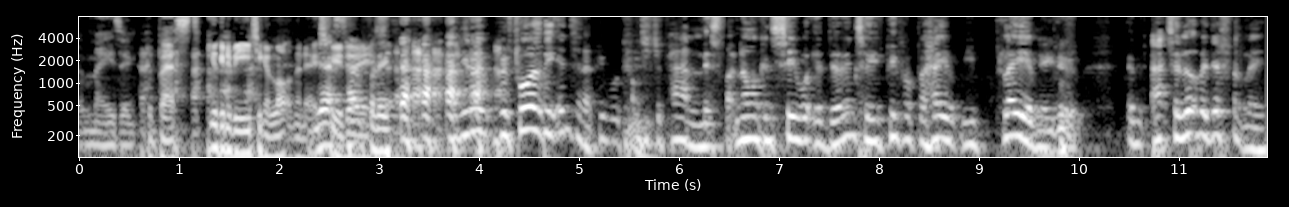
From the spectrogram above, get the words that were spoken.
amazing, the best. You're going to be eating a lot in the next few days. and you know, before the internet, people would come to Japan and it's like no one can see what you're doing. So you, people behave, you play and, Yeah, you do. And act a little bit differently.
